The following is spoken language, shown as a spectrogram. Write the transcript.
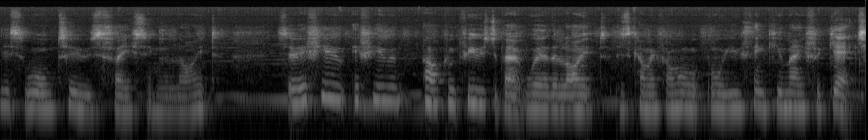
This wall too is facing the light. So if you if you are confused about where the light is coming from or, or you think you may forget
